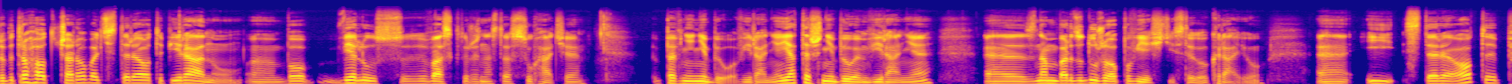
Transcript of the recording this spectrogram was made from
żeby trochę odczarować stereotyp Iranu, y, bo wielu z Was, którzy nas teraz słuchacie, pewnie nie było w Iranie. Ja też nie byłem w Iranie. E, znam bardzo dużo opowieści z tego kraju. E, I stereotyp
